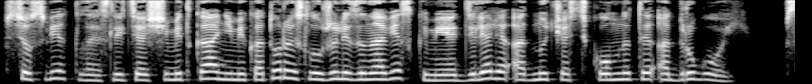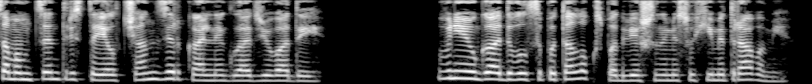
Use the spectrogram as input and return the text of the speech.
Все светлое, с летящими тканями, которые служили занавесками и отделяли одну часть комнаты от другой. В самом центре стоял чан с зеркальной гладью воды. В ней угадывался потолок с подвешенными сухими травами,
